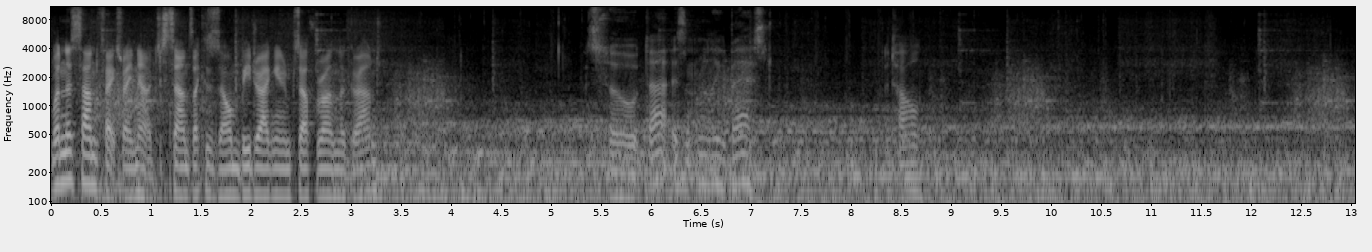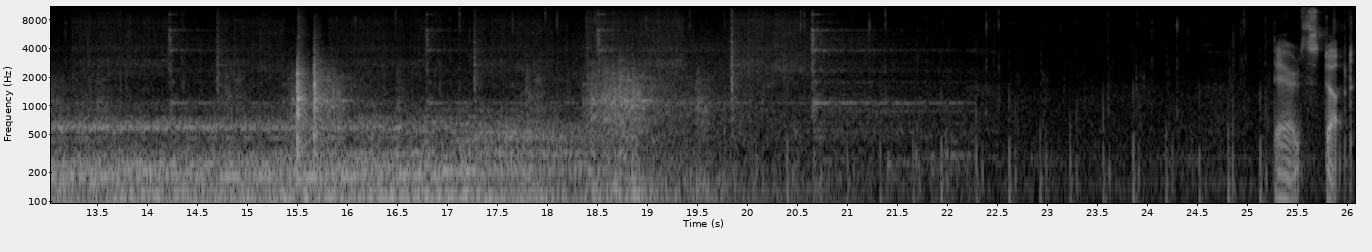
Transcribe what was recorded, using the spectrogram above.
One of the sound effects right now it just sounds like a zombie dragging himself around the ground. So that isn't really the best at all. Stopped.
